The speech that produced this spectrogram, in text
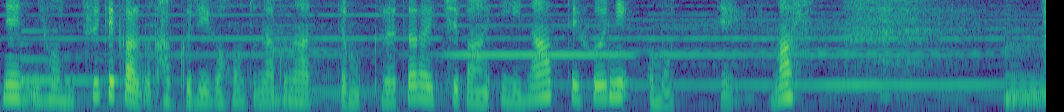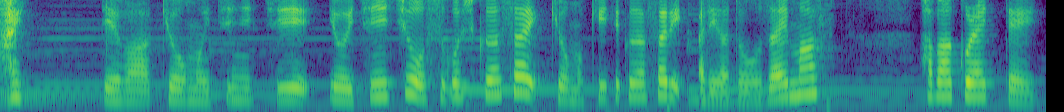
ね日本に着いてからの隔離が本当なくなってもくれたら一番いいなっていうふうに思っています。はい。では今日も一日良い一日をお過ごしください。今日も聞いてくださりありがとうございます。Have a great day.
